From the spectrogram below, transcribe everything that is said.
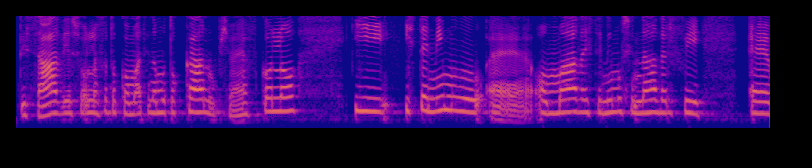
τις άδειες, όλο αυτό το κομμάτι να μου το κάνουν πιο εύκολο. Η, η στενή μου ε, ομάδα, οι στενοί μου συνάδελφοι ε,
